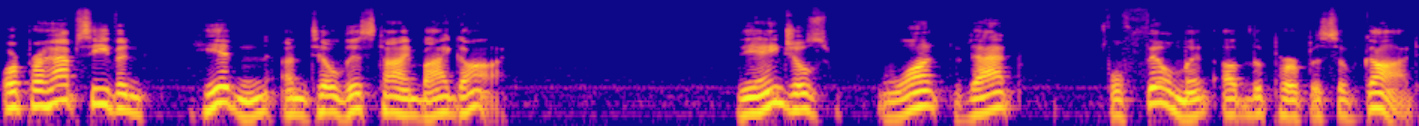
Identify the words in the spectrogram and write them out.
or perhaps even hidden until this time by God. The angels want that fulfillment of the purpose of God.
